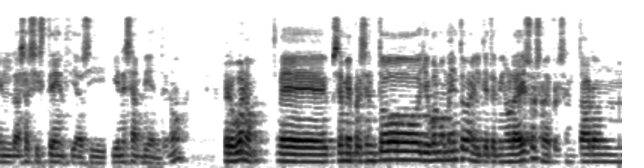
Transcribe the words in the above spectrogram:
en, las asistencias y, y, en ese ambiente, ¿no? Pero bueno, eh, se me presentó, llegó el momento en el que terminó la ESO, se me presentaron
